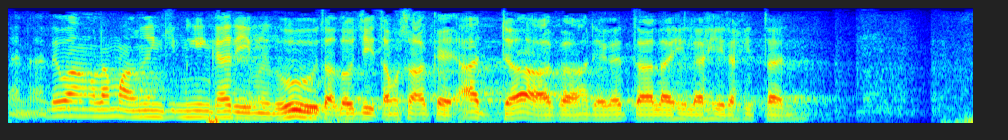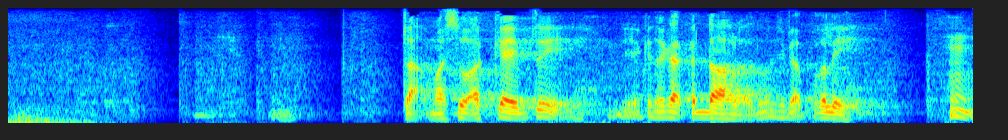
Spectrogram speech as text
Kan ada orang ulama mengingkari benda tu, oh, tak logik, tak masuk akal. Adakah dia kata lahir-lahir khitan? tak masuk akal betul dia cakap kedah lah tu cakap perlih hmm.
